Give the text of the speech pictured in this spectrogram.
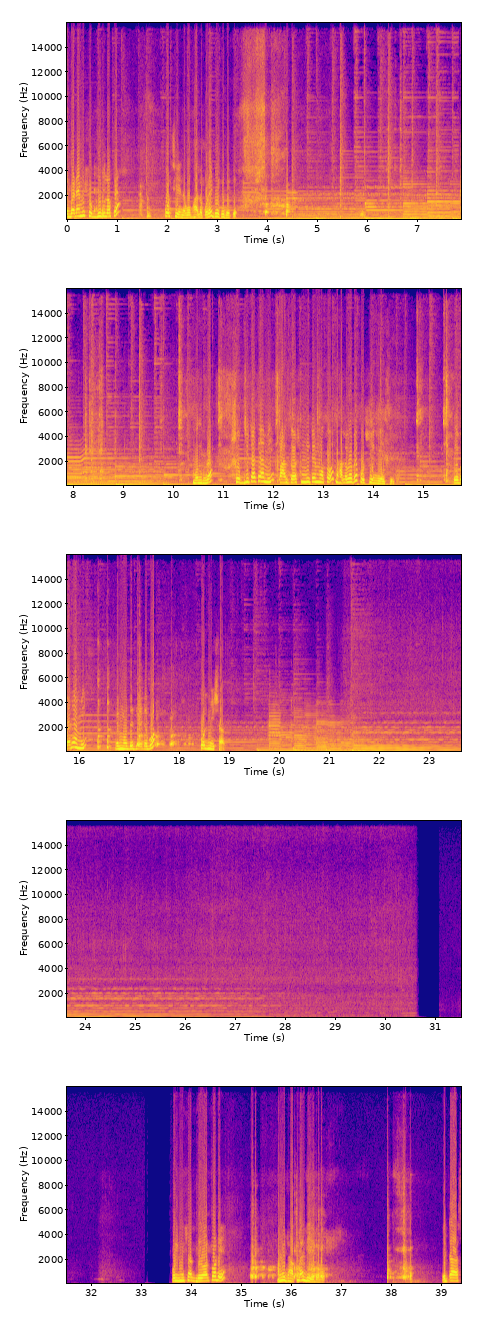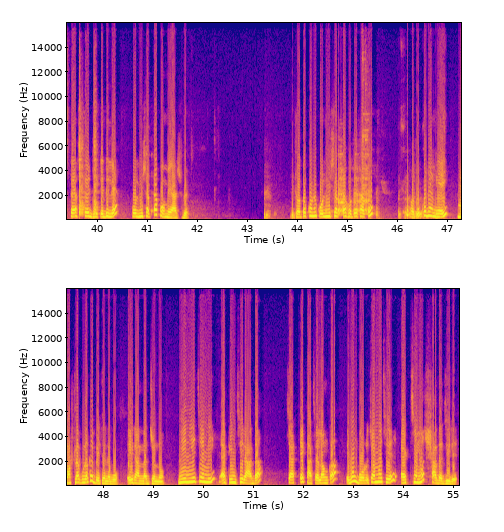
এবারে আমি সবজিগুলোকে কষিয়ে নেব ভালো করে ঢেকে ঢেকে। বন্ধুরা, সবজিটাকে আমি পাঁচ দশ মিনিটের মতো ভালোভাবে কষিয়ে নিয়েছি। এবারে আমি এর মধ্যে দিয়ে দেব কলমি শাক। কলমি শাক দেওয়ার পরে আমি ঢাকনা দিয়ে দেব। এটা আস্তে আস্তে ঢেকে দিলে কলমি শাকটা কমে আসবে। যতক্ষণে কলমি শাকটা হতে থাকুক ততক্ষণে আমি এই মশলাগুলোকে বেটে নেব এই রান্নার জন্য। নিয়ে নিয়েছি আমি এক ইঞ্চির আদা, চারটে কাঁচা লঙ্কা এবং বড় চামচের এক চামচ সাদা জিরে।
